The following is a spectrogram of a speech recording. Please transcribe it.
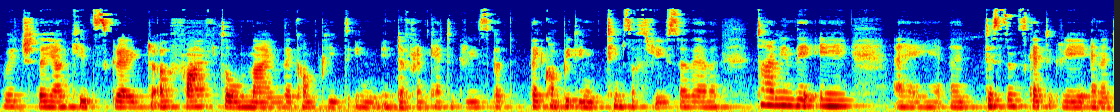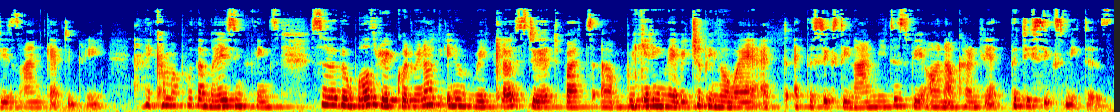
which the young kids grade uh, 5 till 9 they compete in, in different categories but they compete in teams of three. So they have a time in the air a, a distance category and a design category. And they come up with amazing things. So the world record we're not anywhere close to it but um, we're getting there. We're chipping away at, at the 69 meters. We are now currently at 36 meters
